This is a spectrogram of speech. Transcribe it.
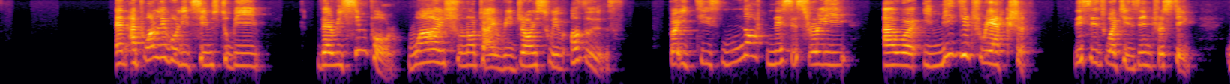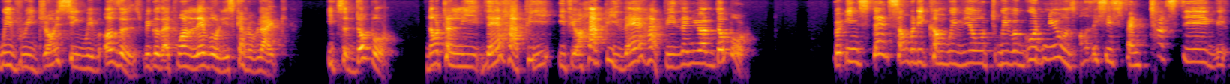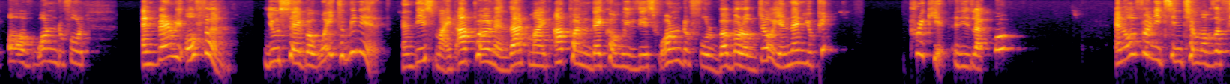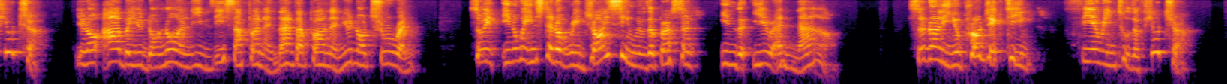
And at one level, it seems to be very simple. Why should not I rejoice with others? But it is not necessarily our immediate reaction. This is what is interesting with rejoicing with others, because at one level, it's kind of like it's a double. Not only they're happy, if you're happy, they're happy, then you have double. But instead, somebody come with you with a good news. Oh, this is fantastic. The oh, wonderful. And very often you say, but wait a minute. And this might happen and that might happen. They come with this wonderful bubble of joy. And then you pick, prick it. And he's like, oh. And often it's in terms of the future. You know, ah, but you don't know. And if this happen and that happen and you're not sure. And so, in, in a way, instead of rejoicing with the person in the here and now, suddenly you're projecting fear into the future.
